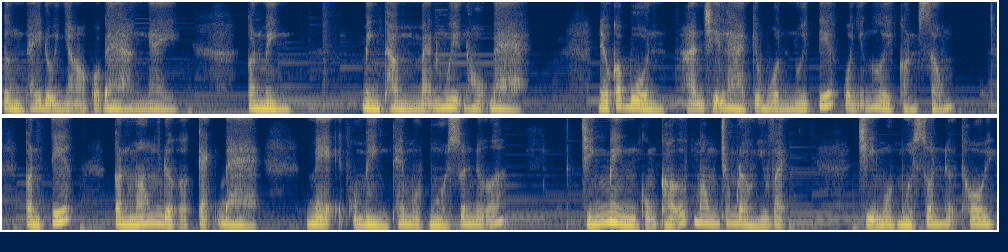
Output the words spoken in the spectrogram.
từng thay đổi nhỏ của bà hàng ngày. Còn mình, mình thầm mãn nguyện hộ bà. Nếu có buồn, hẳn chỉ là cái buồn nuối tiếc của những người còn sống. Còn tiếc, còn mong được ở cạnh bà, mẹ của mình thêm một mùa xuân nữa. Chính mình cũng có ước mong trong đầu như vậy. Chỉ một mùa xuân nữa thôi.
